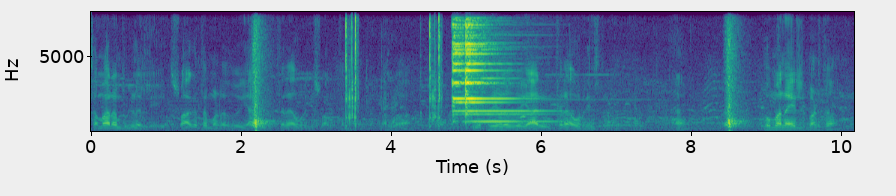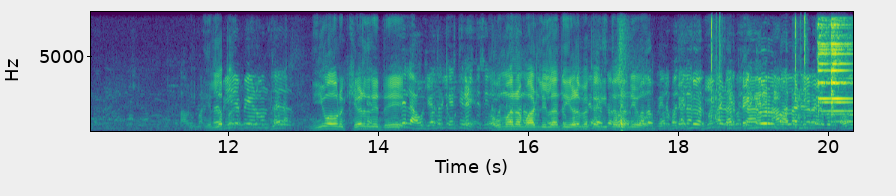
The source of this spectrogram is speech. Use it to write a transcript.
ಸಮಾರಂಭಗಳಲ್ಲಿ ಸ್ವಾಗತ ಮಾಡೋದು ಯಾರು ಇರ್ತಾರೆ ಅವ್ರಿಗೆ ಸ್ವಾಗತ ಮಾಡ್ತಾರೆ, ಅಲ್ವಾ? ಹೆಸರು ಹೇಳೋದು ಯಾರು ಇರ್ತಾರೆ ಅವ್ರ ಹೆಸರು. ಆ? ಅವಮಾನ ಎಲ್ಲಿ ಮಾಡ್ದು? ನೀವು ಅವ್ರು ಕೇಳಿದ್ರಿ ಅವಮಾನ ಮಾಡಲಿಲ್ಲ ಅಂತ ಹೇಳ್ಬೇಕಾಗಿತ್ತಲ್ಲ ನೀವು? ಬೆಂಗಳೂರಲ್ಲಿ ಮಾತಾಡಿದಾರೆ. ಅವರು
